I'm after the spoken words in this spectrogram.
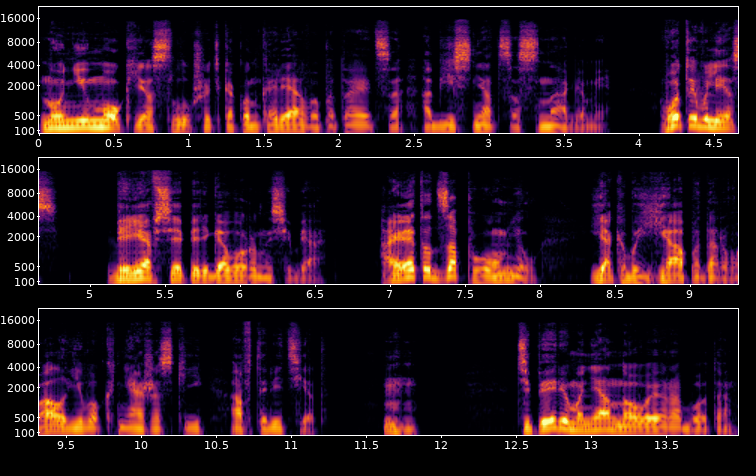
Но не мог я слушать, как он коряво пытается объясняться с нагами. Вот и влез, беря все переговоры на себя. А этот запомнил, якобы я подорвал его княжеский авторитет. Хм. Теперь у меня новая работа,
